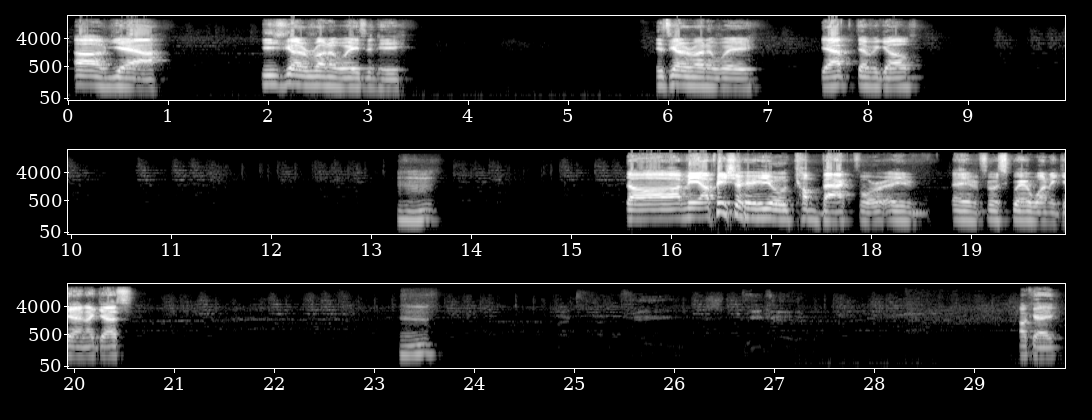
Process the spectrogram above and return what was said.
Oh, yeah. He's gonna run away, isn't he? He's gonna run away. Yep, there we go. Mm hmm So, I mean, I'm pretty sure he'll come back for a, a for square one again, I guess. Hmm. Okay.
